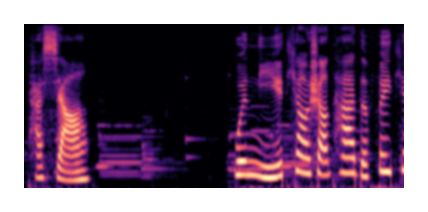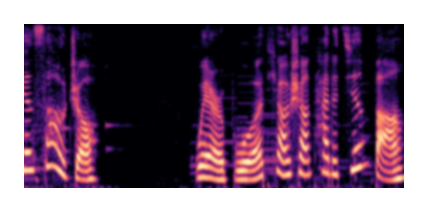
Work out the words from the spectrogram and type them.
他想。温妮跳上他的飞天扫帚，威尔伯跳上他的肩膀。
